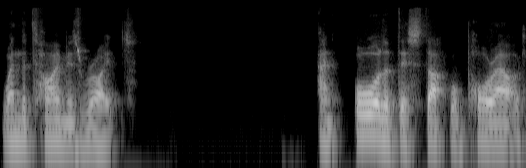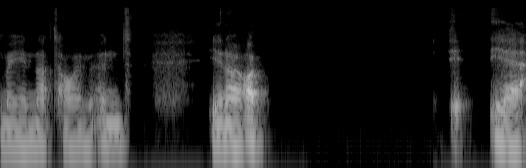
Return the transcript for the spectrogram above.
when the time is right. And all of this stuff will pour out of me in that time. And, you know, I, it, yeah.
